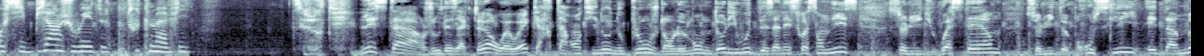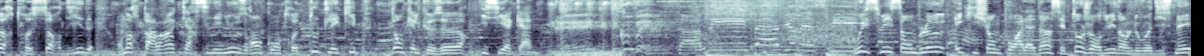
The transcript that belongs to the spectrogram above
aussi bien joué de toute ma vie. C'est gentil. Les stars jouent des acteurs, ouais ouais, car Tarantino nous plonge dans le monde d'Hollywood des années 70, celui du western, celui de Bruce Lee et d'un meurtre sordide. On en reparlera car Cine News rencontre toute l'équipe dans quelques heures ici à Cannes. Will Smith en bleu et qui chante pour Aladdin, c'est aujourd'hui dans le nouveau Disney,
